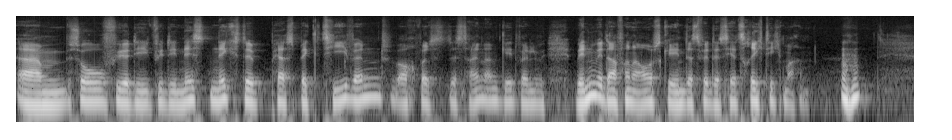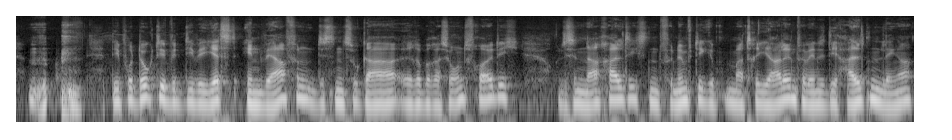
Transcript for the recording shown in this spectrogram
ähm, so für die, für die nächste, nächste Perspektiven, auch was das Design angeht? Weil wenn wir davon ausgehen, dass wir das jetzt richtig machen, mhm die Produkte, die wir jetzt entwerfen, die sind sogar reparationsfreudig und die sind nachhaltig, sind vernünftige Materialien verwendet, die halten länger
